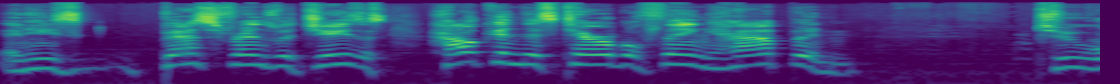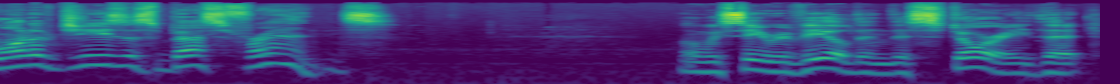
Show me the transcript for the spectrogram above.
and he's best friends with Jesus. How can this terrible thing happen to one of Jesus' best friends? Well, we see revealed in this story that,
